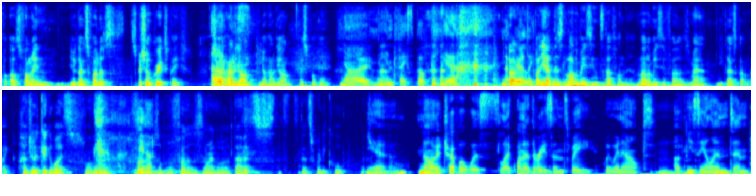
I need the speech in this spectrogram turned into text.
I was following you guys' photos, especially on Greg's page. Oh, So you're hardly yes. on. You're hardly on Facebook. Eh? No, me No. and Facebook. Yeah, not but, really. But yeah, there's a lot of amazing stuff on there. A lot of amazing photos. Man, you guys got like 100 gigabytes of uh, photos, of photos around the world. That's, that's that's really cool. That's really yeah, cool. no, travel was like one of the reasons we we went out Mm. of New Zealand and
